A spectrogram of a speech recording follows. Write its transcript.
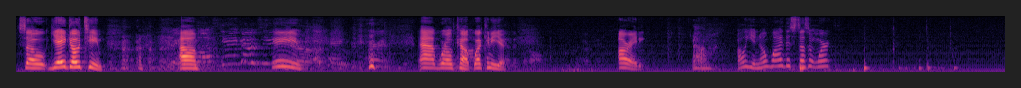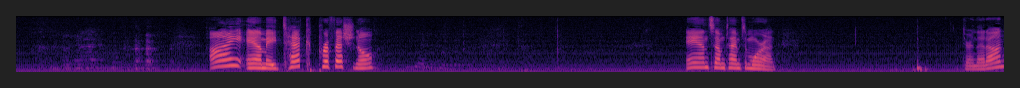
So, yay, go team. Um, team. uh, World Cup. What can you do? Alrighty. Um, oh, you know why this doesn't work? I am a tech professional and sometimes a moron. Turn that on.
